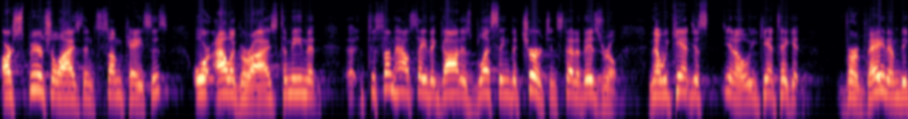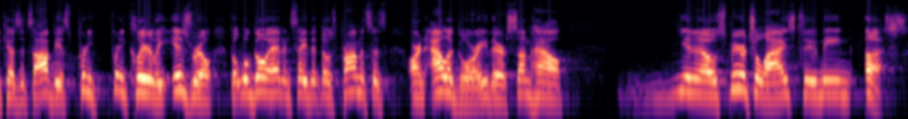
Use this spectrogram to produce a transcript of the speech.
are spiritualized in some cases or allegorized to mean that, uh, to somehow say that God is blessing the church instead of Israel. Now, we can't just, you know, you can't take it verbatim because it's obvious pretty, pretty clearly Israel, but we'll go ahead and say that those promises are an allegory. They're somehow, you know, spiritualized to mean us.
